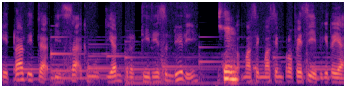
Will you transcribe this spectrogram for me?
kita tidak bisa kemudian berdiri sendiri okay. masing-masing profesi begitu ya.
